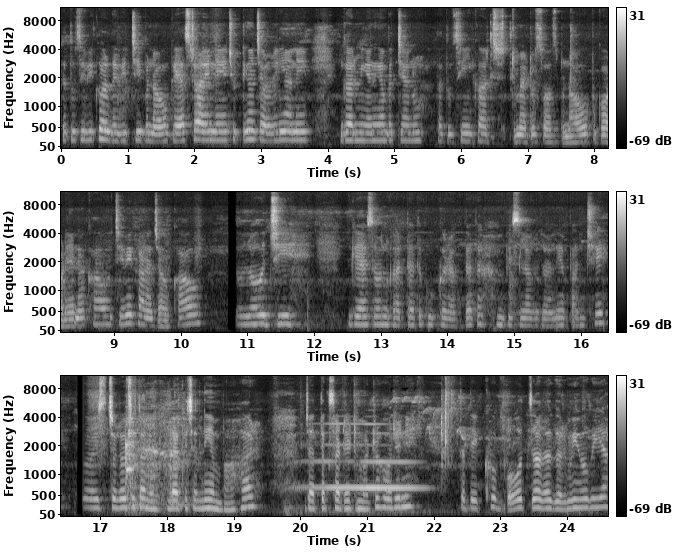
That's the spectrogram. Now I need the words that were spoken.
ਤੇ ਤੁਸੀਂ ਵੀ ਘਰ ਦੇ ਵਿੱਚ ਹੀ ਬਣਾਓ। ਗੈਸਟ ਆਏ ਨੇ, ਛੁੱਟੀਆਂ ਚੱਲ ਰਹੀਆਂ ਨੇ ਗਰਮੀਆਂ ਦੀਆਂ ਬੱਚਿਆਂ ਨੂੰ। ਤਾਂ ਤੁਸੀਂ ਘਰ 'ਚ ਟਮਾਟੋ ਸੌਸ ਬਣਾਓ ਪਕੌੜਿਆਂ ਨਾਲ ਖਾਓ, ਜਿਵੇਂ ਖਾਣਾ ਚਾਹੋ ਖਾਓ। ਲਓ ਜੀ, ਗੈਸ ਔਨ ਕਰਤਾ ਤੇ ਕੁੱਕਰ ਰੱਖਤਾ ਤਾਂ ਬਿਸਲਾ ਵਜਾਣੇ ਆ ਪੰਜ ਛੇ। ਗਾਇਸ ਚਲੋ ਜੀ, ਤੁਹਾਨੂੰ ਲੈ ਕੇ ਚੱਲਦੀ ਹਾਂ ਬਾਹਰ। ਜਦ ਤੱਕ ਸਾਡੇ ਟਮਾਟਰ ਹੋ ਰਹੇ ਨੇ। ਤਾਂ ਦੇਖੋ, ਬਹੁਤ ਜ਼ਿਆਦਾ ਗਰਮੀ ਹੋ ਗਈ ਆ।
